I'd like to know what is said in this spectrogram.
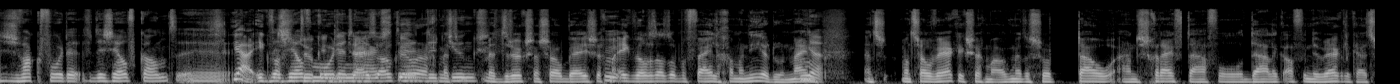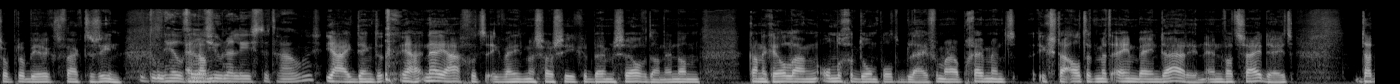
zwak voor de, de zelfkant. ja, ik was natuurlijk in die tijd ook heel erg met, met, drugs en zo bezig. Maar hm. ik wilde dat op een veilige manier doen. Mijn, want zo werk ik zeg maar ook met een soort touw aan de schrijftafel... dadelijk af in de werkelijkheid. Zo probeer ik het vaak te zien. Dat doen heel veel journalisten trouwens. Ja, ik denk dat... Ja, nou ja, goed, ik weet niet, maar zo zie ik het bij mezelf dan. En dan kan ik heel lang ondergedompeld blijven. Maar op een gegeven moment, ik sta altijd met één been daarin. En wat zij deed, dat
